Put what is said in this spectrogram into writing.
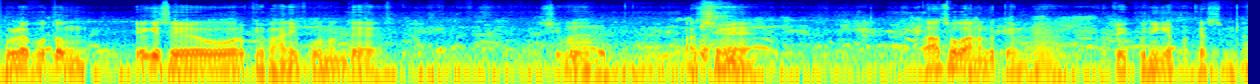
원래 보통 여기서 이렇게 많이 보는데 지금 아침에 단소 가는 것 때문에 갑자기 분위기가 바뀌었습니다.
